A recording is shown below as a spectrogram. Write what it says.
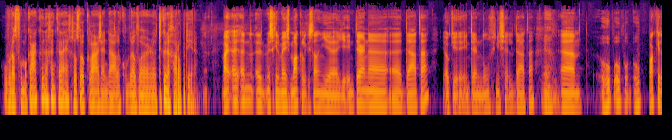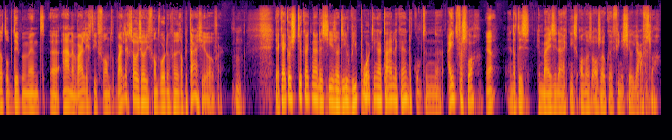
hoe we dat voor elkaar kunnen gaan krijgen. Zodat we ook klaar zijn dadelijk om erover eh, te kunnen gaan rapporteren. Maar en, misschien het meest makkelijk is dan je, je interne data ook je interne non-financiële data. Ja. Ehm, hoe, hoe, hoe, pak je dat op dit moment uh, aan en waar ligt, die waar ligt sowieso die verantwoording van de rapportage hierover? Hm. Ja, kijk, als je natuurlijk kijkt naar de CSRD-reporting uiteindelijk, hè, er komt een uh, eindverslag. Ja. En dat is in mijn zin eigenlijk niets anders dan ook een financieel jaarverslag.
